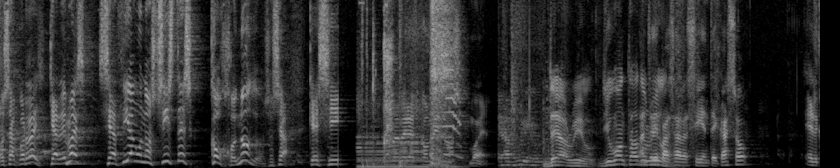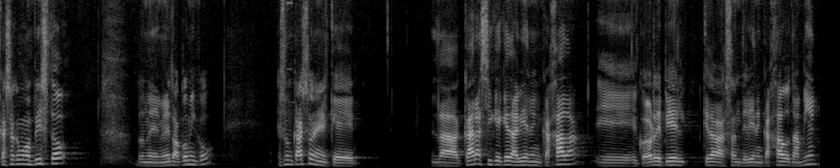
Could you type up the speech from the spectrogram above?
¿Os acordáis? Que además se hacían unos chistes cojonudos. O sea, que si... No me merezco menos. Bueno. They are real. Do you want Antes de pasar al siguiente caso, el caso que hemos visto, donde me meto a cómico, es un caso en el que la cara sí que queda bien encajada, eh, el color de piel queda bastante bien encajado también,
